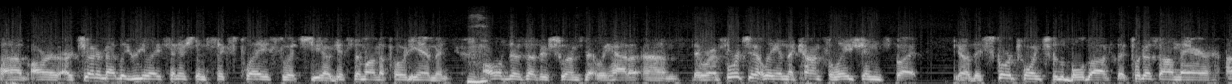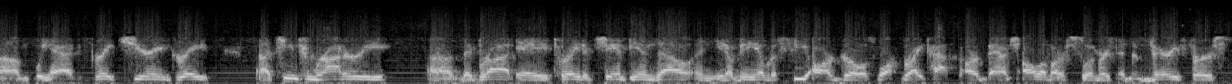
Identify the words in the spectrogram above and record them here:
um, our, our 200 medley relay finished in sixth place, which you know gets them on the podium, and all of those other swims that we had. Um, they were unfortunately in the consolations, but you know they scored points for the Bulldogs. They put us on there. Um, we had great cheering, great uh, team camaraderie. Uh, they brought a parade of champions out, and you know being able to see our girls walk right past our bench, all of our swimmers at the very first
